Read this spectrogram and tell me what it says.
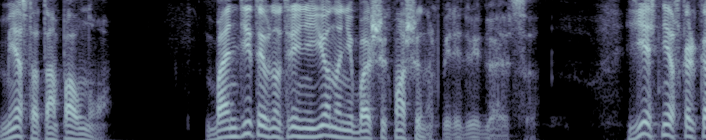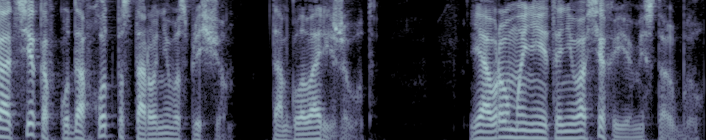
Места там полно. Бандиты внутри нее на небольших машинах передвигаются. Есть несколько отсеков, куда вход посторонним воспрещен. Там главари живут. Я в Румынии это не во всех ее местах был.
